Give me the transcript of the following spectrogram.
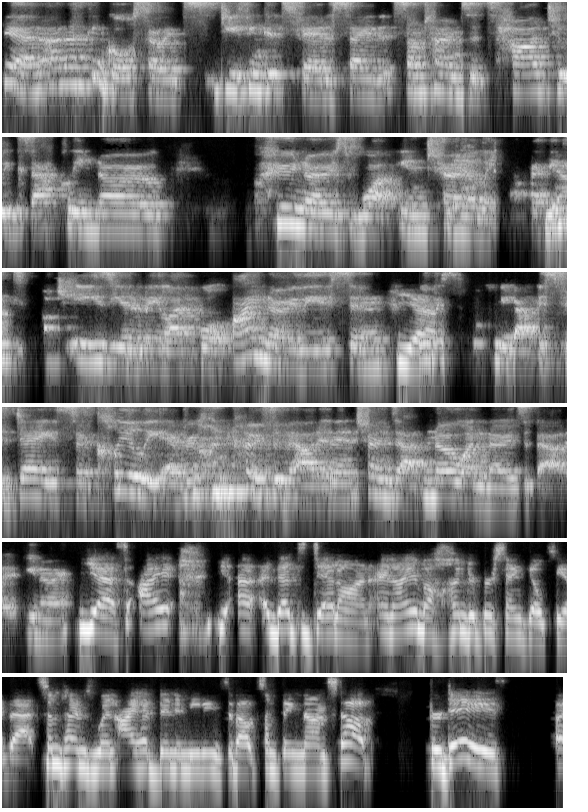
Yeah, and I think also it's do you think it's fair to say that sometimes it's hard to exactly know who knows what internally. I think yeah. it's much easier to be like, well, I know this and yes. we've been talking about this for days. So clearly everyone knows about it. And it turns out no one knows about it, you know? Yes, I, yeah, uh, that's dead on. And I am 100% guilty of that. Sometimes when I have been in meetings about something nonstop for days, uh,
